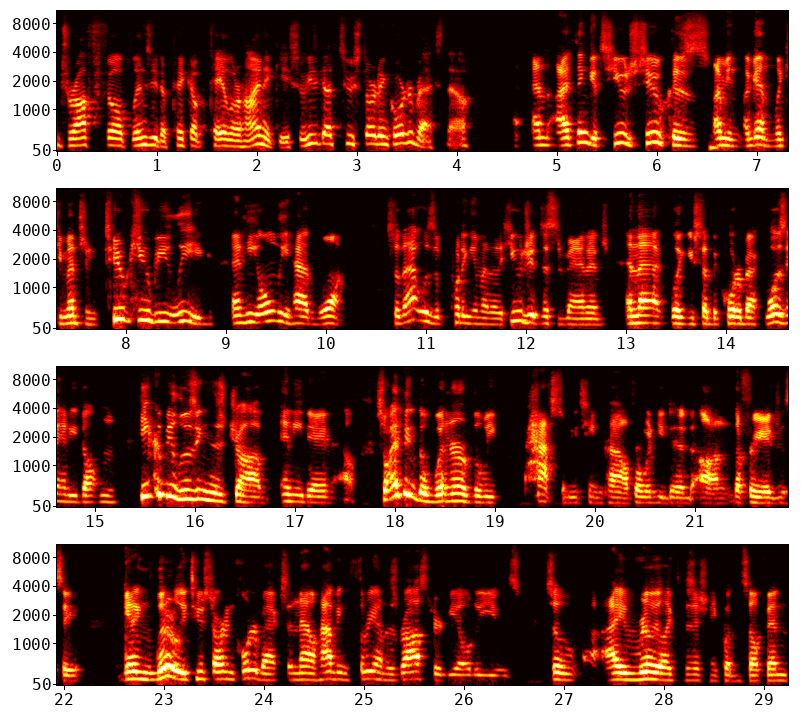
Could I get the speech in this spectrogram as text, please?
dropped Philip Lindsay to pick up Taylor Heinicke, so he's got two starting quarterbacks now. And I think it's huge too, because I mean, again, like you mentioned, two QB league, and he only had one. So that was putting him at a huge disadvantage. And that, like you said, the quarterback was Andy Dalton. He could be losing his job any day now. So I think the winner of the week has to be Team Powell for what he did on the free agency, getting literally two starting quarterbacks and now having three on his roster to be able to use. So I really like the position he put himself in,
